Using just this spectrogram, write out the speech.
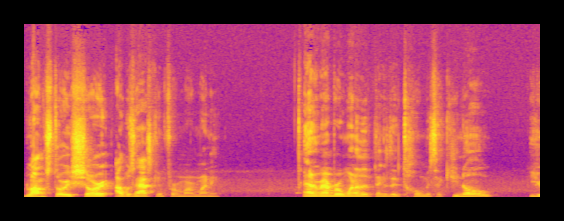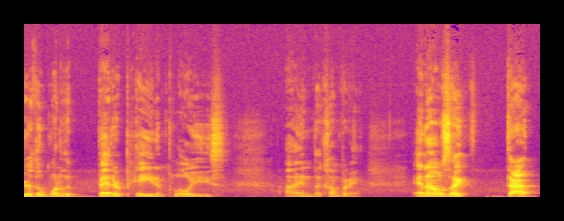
Long story short, I was asking for more money. And I remember one of the things they told me is like, you know, you're the one of the better paid employees uh, in the company, and I was like, that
